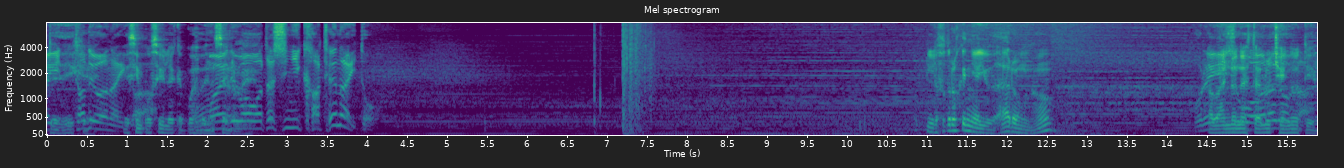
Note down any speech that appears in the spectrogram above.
¿Qué te dije? Es imposible que puedas vencerme. Y los otros que ni ayudaron, ¿no? Abandona esta lucha inútil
